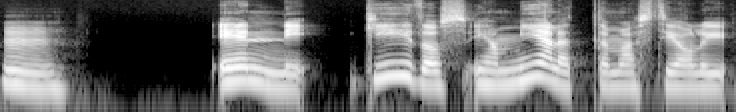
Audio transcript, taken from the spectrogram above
Mm. Enni, kiitos ihan mielettömästi. Oli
